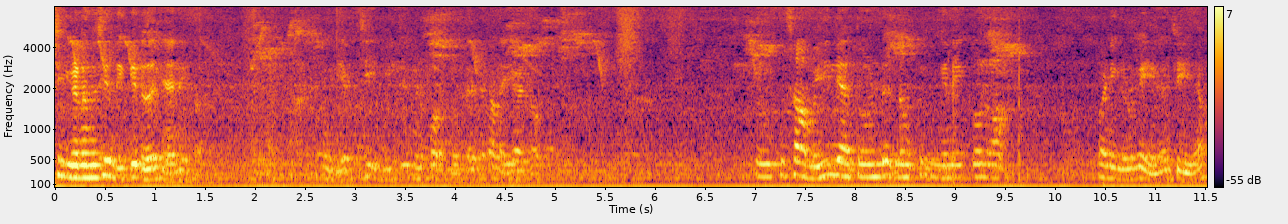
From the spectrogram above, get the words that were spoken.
ചെയ്യണമെന്ന് ചിന്തിക്കരുത്. മുടിയൊക്കെ ചെയ്തിട്ട് ഇങ്ങനെ പുറത്തോട്ട് നമുക്ക് സമയമില്ലാത്തതുകൊണ്ട് നമുക്ക് ഇങ്ങനെയൊക്കെയുള്ള പണികൾ വേഗം ചെയ്യാം.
